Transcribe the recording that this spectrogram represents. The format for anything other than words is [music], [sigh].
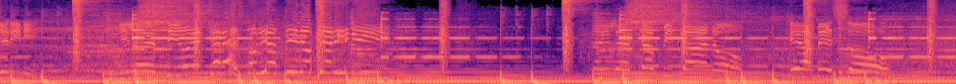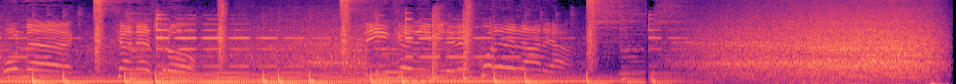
Pierini. Il tiro e il canestro di Attilio Pierini. Il capitano che ha messo un canestro incredibile nel cuore dell'area.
